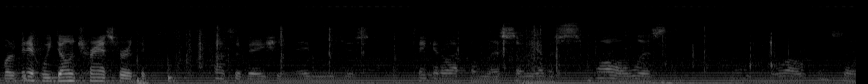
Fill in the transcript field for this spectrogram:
What Even if we don't transfer it to conservation, maybe we just take it off the list, so we have a smaller list. and we can go out and say,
